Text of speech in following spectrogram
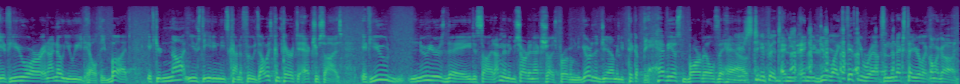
if you are, and I know you eat healthy, but if you're not used to eating these kind of foods, I always compare it to exercise. If you New Year's Day decide I'm going to start an exercise program, and you go to the gym and you pick up the heaviest barbells they have, You're stupid. and you and you do like 50 reps, and the next day you're like, oh my god,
